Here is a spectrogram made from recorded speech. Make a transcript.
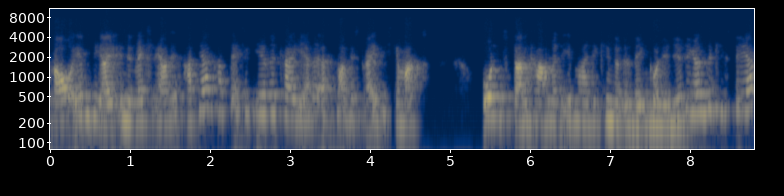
Frau eben, die ja in den Wechseljahren ist, hat ja tatsächlich ihre Karriere erstmal bis 30 gemacht. Und dann kamen eben halt die Kinder, deswegen kollidiert die ganze Kiste ja.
